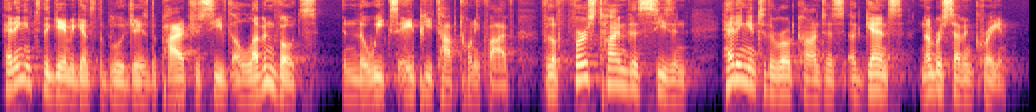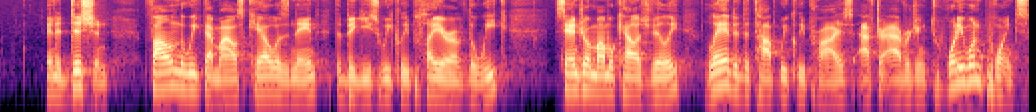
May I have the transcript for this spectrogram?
Heading into the game against the Blue Jays, the Pirates received 11 votes in the week's AP Top 25 for the first time this season, heading into the road contest against number seven Creighton. In addition, following the week that Myles Cale was named the Big East Weekly Player of the Week, Sandro Mamukelashvili landed the top weekly prize after averaging 21 points,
